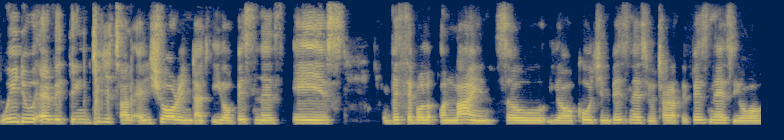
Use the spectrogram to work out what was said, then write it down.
We do everything digital, ensuring that your business is visible online. So your coaching business, your therapy business, your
